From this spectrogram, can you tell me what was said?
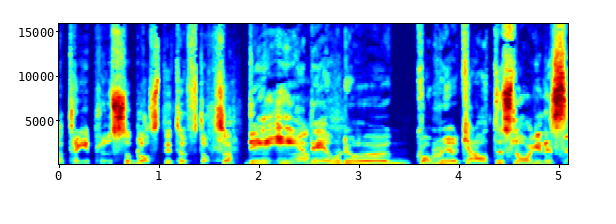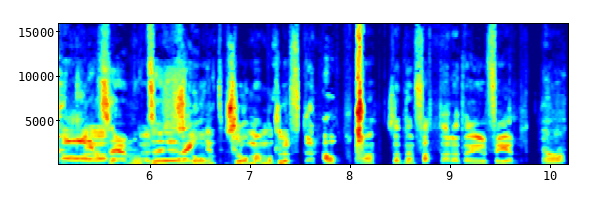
Ja, tre plus och blåst är tufft också. Det är Ja. det och då kommer ju karateslagen i så här mot Ja, eh, slår, regnet. slår man mot luften. Ja. Ja, så att den fattar att den gör fel. Ja.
